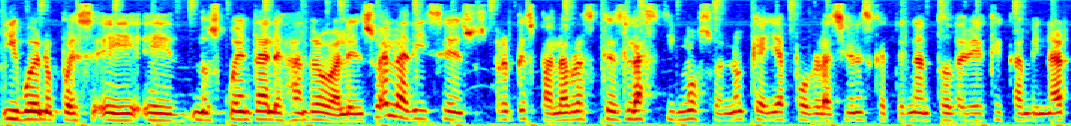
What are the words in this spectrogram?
Y bueno pues eh, eh, nos cuenta Alejandro Valenzuela dice en sus propias palabras que es lastimoso no que haya poblaciones que tengan todavía que caminar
